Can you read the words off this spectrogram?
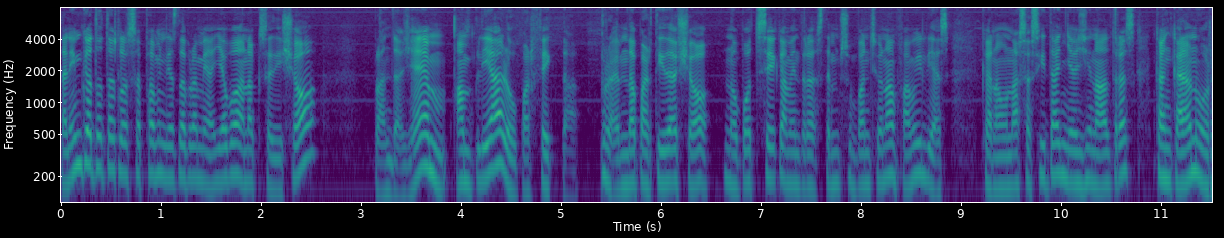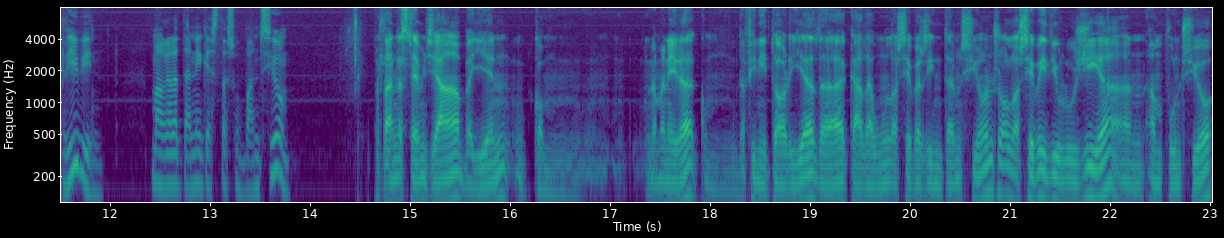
Tenim que totes les famílies de Premià ja poden accedir a això, plantegem ampliar-ho, perfecte, però hem de partir d'això. No pot ser que mentre estem subvencionant famílies que no ho necessiten, hi hagi altres que encara no arribin, malgrat tenir aquesta subvenció. Per tant, estem ja veient com una manera com definitòria de cada un les seves intencions o la seva ideologia en, en funció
